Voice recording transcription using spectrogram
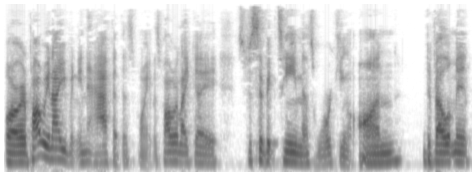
Or probably not even in half at this point. It's probably like a specific team that's working on development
